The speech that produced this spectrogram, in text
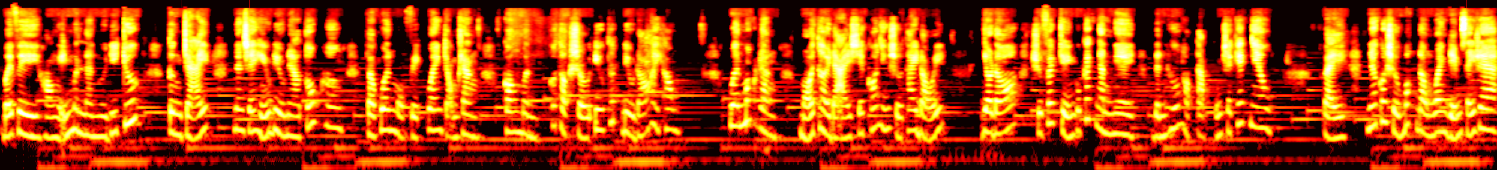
Bởi vì họ nghĩ mình là người đi trước, từng trải, nên sẽ hiểu điều nào tốt hơn và quên một việc quan trọng rằng con mình có thật sự yêu thích điều đó hay không quên mất rằng mỗi thời đại sẽ có những sự thay đổi. Do đó, sự phát triển của các ngành nghề, định hướng học tập cũng sẽ khác nhau. Vậy, nếu có sự bất đồng quan điểm xảy ra,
